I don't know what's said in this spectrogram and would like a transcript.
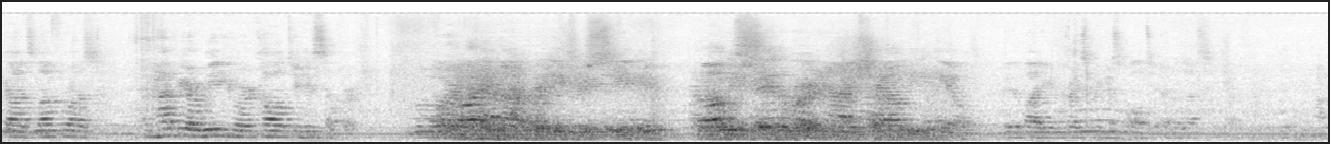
God's love for us, and happy are we who are called to his supper. Lord, I am not worthy to receive you, but only say the word and I shall be healed. May the body of Christ bring us all to everlasting life.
